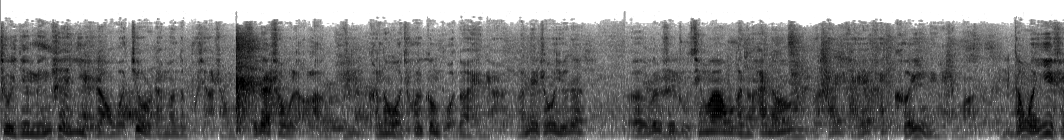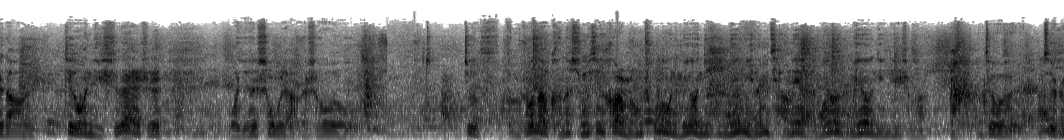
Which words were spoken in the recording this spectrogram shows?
就已经明确意识到我就是他妈的不想上班，实在受不了了，可能我就会更果断一点。啊，那时候觉得，呃，温水煮青蛙，我可能还能还还还可以那个什么。等我意识到这个问题实在是，我觉得受不了的时候，就怎么说呢？可能雄性荷尔蒙冲动就没有你没有你那么强烈了，没有没有你那什么，就就是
